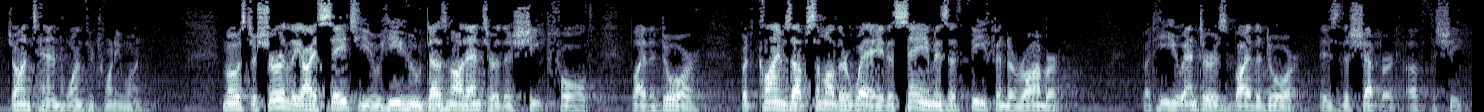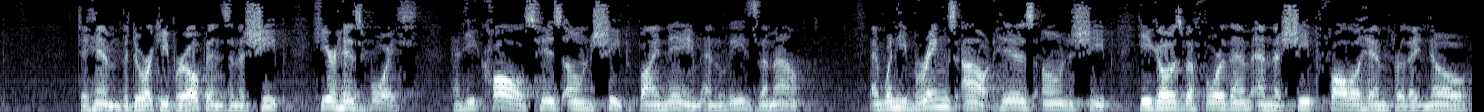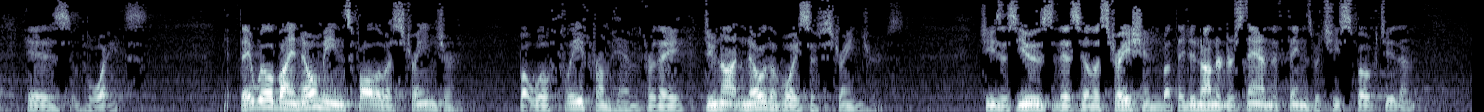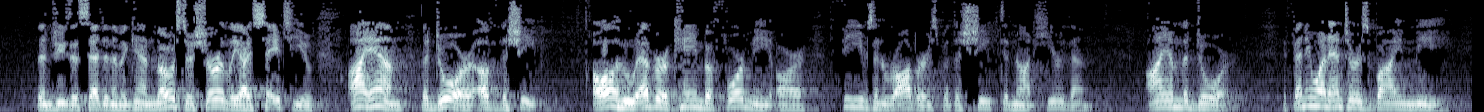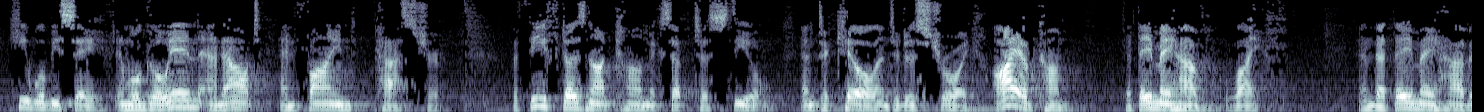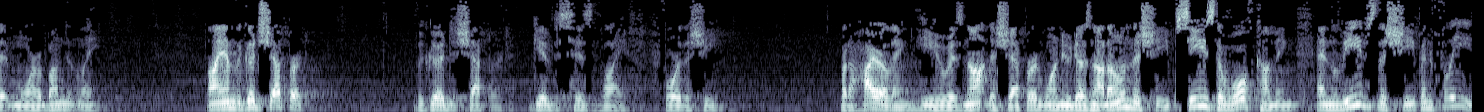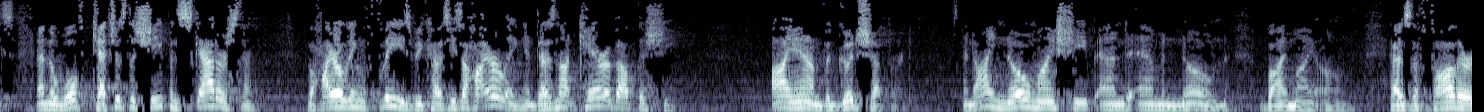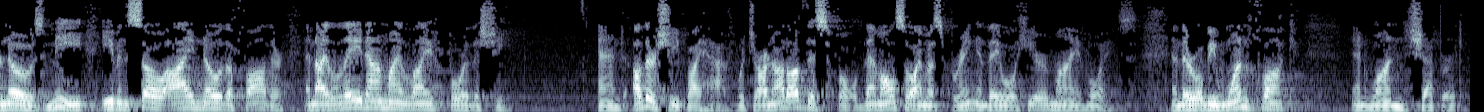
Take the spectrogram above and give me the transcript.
John 10, 1 through 21. Most assuredly, I say to you, he who does not enter the sheepfold by the door, but climbs up some other way, the same is a thief and a robber. But he who enters by the door is the shepherd of the sheep. To him the doorkeeper opens, and the sheep hear his voice, and he calls his own sheep by name and leads them out. And when he brings out his own sheep, he goes before them, and the sheep follow him, for they know his voice. They will by no means follow a stranger, but will flee from him, for they do not know the voice of strangers. Jesus used this illustration, but they did not understand the things which he spoke to them. Then Jesus said to them again, Most assuredly I say to you, I am the door of the sheep. All who ever came before me are thieves and robbers, but the sheep did not hear them. I am the door. If anyone enters by me, he will be saved, and will go in and out and find pasture. The thief does not come except to steal, and to kill, and to destroy. I have come that they may have life, and that they may have it more abundantly. I am the good shepherd. The good shepherd gives his life for the sheep. But a hireling, he who is not the shepherd, one who does not own the sheep, sees the wolf coming and leaves the sheep and flees. And the wolf catches the sheep and scatters them. The hireling flees because he's a hireling and does not care about the sheep. I am the good shepherd, and I know my sheep and am known by my own. As the Father knows me, even so I know the Father, and I lay down my life for the sheep. And other sheep I have, which are not of this fold, them also I must bring, and they will hear my voice. And there will be one flock and one shepherd.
